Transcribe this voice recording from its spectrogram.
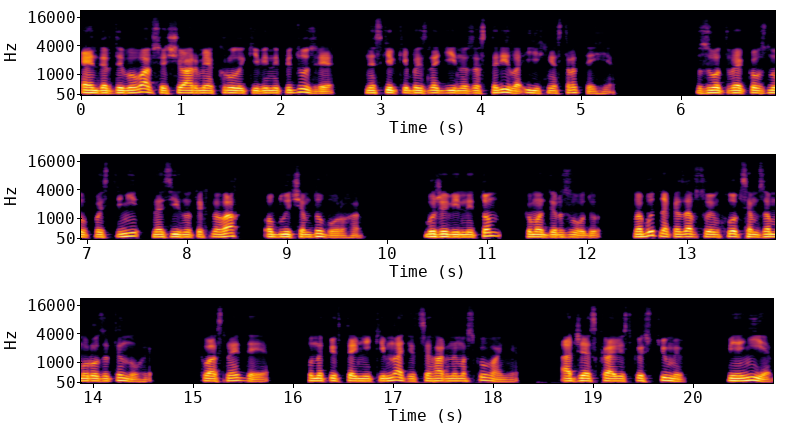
Ендер дивувався, що армія кроликів і не підозрює, наскільки безнадійно застаріла їхня стратегія. Взвод В ковзнув по стіні на зігнутих ногах обличчям до ворога. Божевільний Том, командир взводу, мабуть, наказав своїм хлопцям заморозити ноги. Класна ідея. У напівтемній кімнаті це гарне маскування. адже яскравість костюмів п'яніє,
